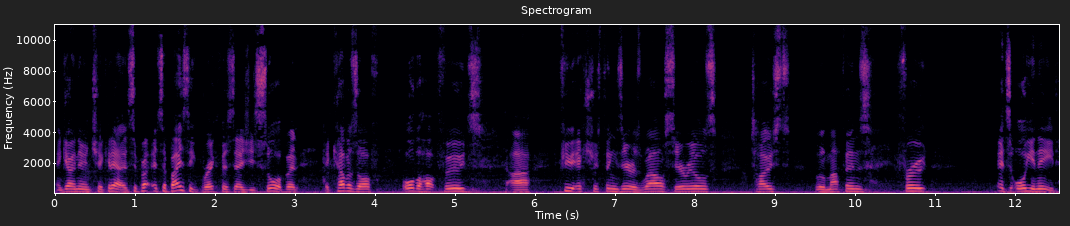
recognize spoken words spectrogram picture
and go in there and check it out. It's a, it's a basic breakfast as you saw, but it covers off all the hot foods, uh, a few extra things there as well, cereals, toast, little muffins, fruit. It's all you need.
